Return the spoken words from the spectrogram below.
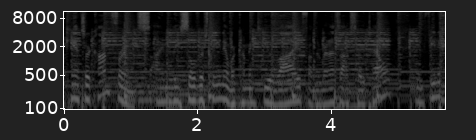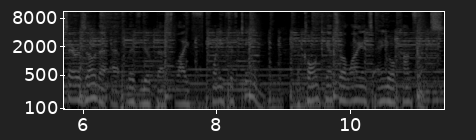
Cancer Conference. I'm Lee Silverstein, and we're coming to you live from the Renaissance Hotel in Phoenix, Arizona at Live Your Best Life 2015, the Colon Cancer Alliance annual conference.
